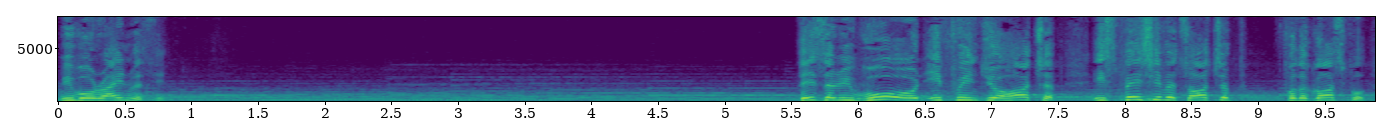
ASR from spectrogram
we will reign with him. There's a reward if we endure hardship, especially if it's hardship for the gospel.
